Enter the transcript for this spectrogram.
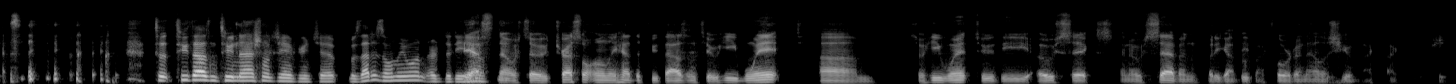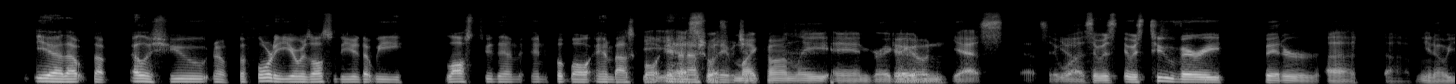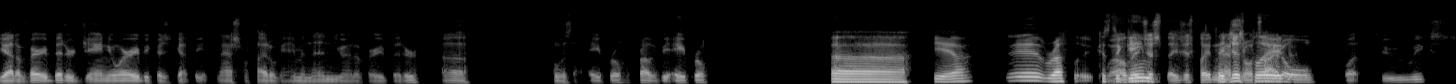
to 2002 national championship was that his only one or did he have yes, no. So Tressel only had the 2002. He went, um, so he went to the 06 and 07, but he got beat by Florida and LSU back back. years. Yeah, that that LSU no, the Florida year was also the year that we lost to them in football and basketball in the Yes, national with championship. Mike Conley and Greg, Greg Oden. Oden. Yes, yes, it Yeah. was. It was. It was two very bitter. Uh, uh, you know, you had a very bitter January because you got beat in the national title game, and then you had a very bitter. Uh, what was it? April? It'd probably be April. Uh, yeah, yeah, roughly because well, the game they just they just played the they just played- title. What two weeks?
